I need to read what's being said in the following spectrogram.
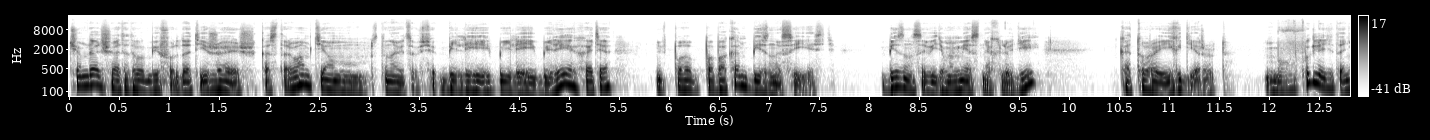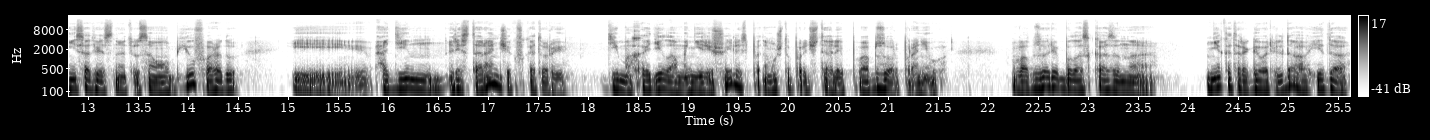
Чем дальше от этого Бифорда отъезжаешь к островам, тем становится все белее, белее, белее, хотя по, по бокам бизнесы есть. Бизнесы, видимо, местных людей, которые их держат. Выглядят они, соответственно, эту самую Бьюфорду. И один ресторанчик, в который Дима ходил, а мы не решились, потому что прочитали обзор про него. В обзоре было сказано, некоторые говорили, да, еда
